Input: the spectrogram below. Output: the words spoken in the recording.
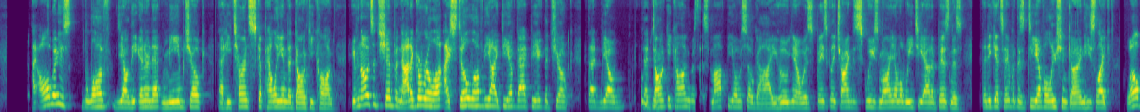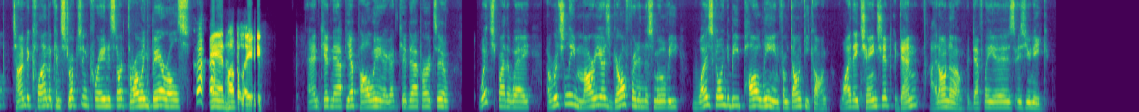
I always love, you know, the internet meme joke that he turns Scapelli into Donkey Kong. Even though it's a chimp and not a gorilla, I still love the idea of that being the joke. That, you know, that Donkey Kong was this mafioso guy who, you know, was basically trying to squeeze Mario Luigi out of business. Then he gets hit with this de-evolution guy, and he's like, well, time to climb a construction crane and start throwing barrels. and hump a lady. And kidnap, yep, Pauline. I got kidnap her too. Which, by the way, originally Mario's girlfriend in this movie was going to be Pauline from Donkey Kong. Why they changed it again, I don't know. It definitely is is unique.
